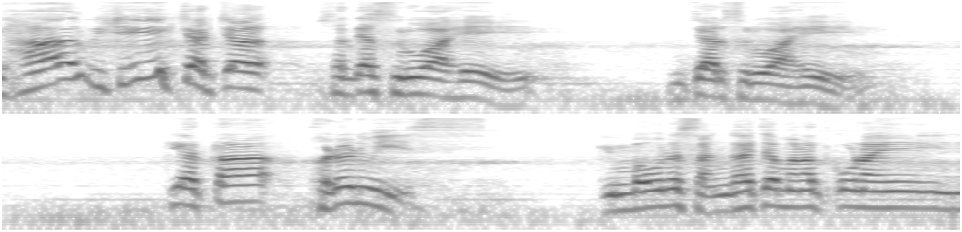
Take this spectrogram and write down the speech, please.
ह्याविषयी एक चर्चा सध्या सुरू आहे विचार सुरू आहे की आता फडणवीस किंबहुना संघाच्या मनात कोण आहे?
